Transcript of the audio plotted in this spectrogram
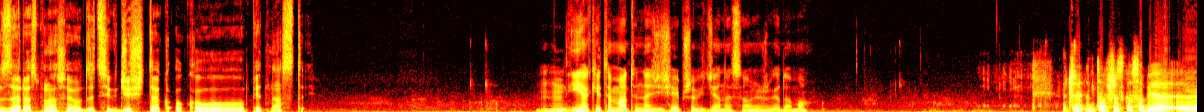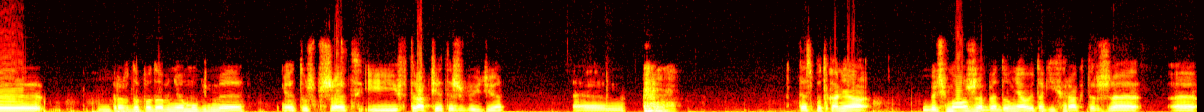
zaraz po naszej audycji, gdzieś tak około 15. Mhm. I jakie tematy na dzisiaj przewidziane są, już wiadomo? Znaczy, to wszystko sobie y, prawdopodobnie omówimy e, tuż przed i w trakcie też wyjdzie. te spotkania być może będą miały taki charakter, że e,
